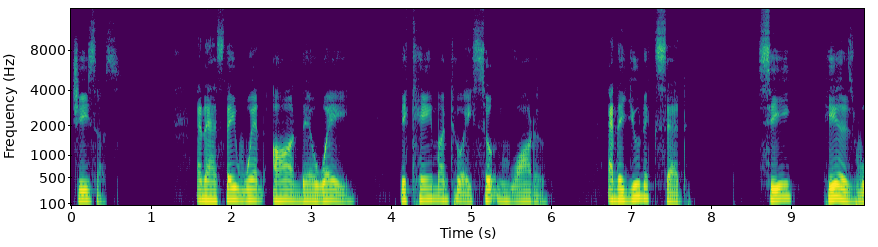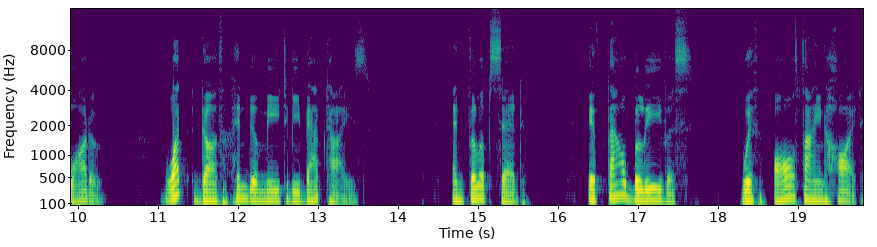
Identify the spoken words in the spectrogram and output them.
Jesus. And as they went on their way, they came unto a certain water. And the eunuch said, See, here is water. What doth hinder me to be baptized? And Philip said, If thou believest with all thine heart,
